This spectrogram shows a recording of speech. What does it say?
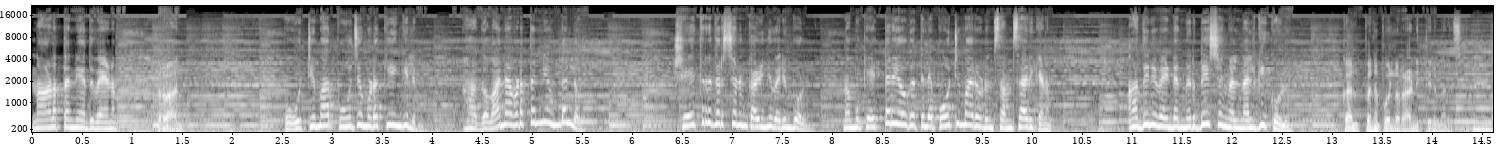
നാളെ തന്നെ അത് വേണം. പോറ്റിമാർ പൂജ മുടക്കിയെങ്കിലും ഭഗവാൻ അവിടെ തന്നെ ഉണ്ടല്ലോ. ക്ഷേത്ര ദർശനം കഴിഞ്ഞു വരുമ്പോൾ നമുക്ക് എട്ടര യോഗത്തിലെ പോറ്റിമാരോടും സംസാരിക്കണം. അതിനുവേണ്ട നിർദ്ദേശങ്ങൾ നൽകിക്കോളൂ. കൽപ്പന പോലെ റാണി തിരുമനസ്.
